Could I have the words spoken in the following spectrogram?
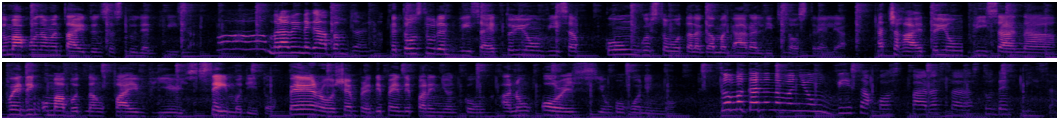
dumako naman tayo dun sa student visa. Maraming nag-aabang dyan. Itong student visa, ito yung visa kung gusto mo talaga mag-aral dito sa Australia. At saka, ito yung visa na pwedeng umabot ng 5 years stay mo dito. Pero, syempre, depende pa rin yun kung anong course yung kukunin mo. So magkano naman yung visa cost para sa student visa?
